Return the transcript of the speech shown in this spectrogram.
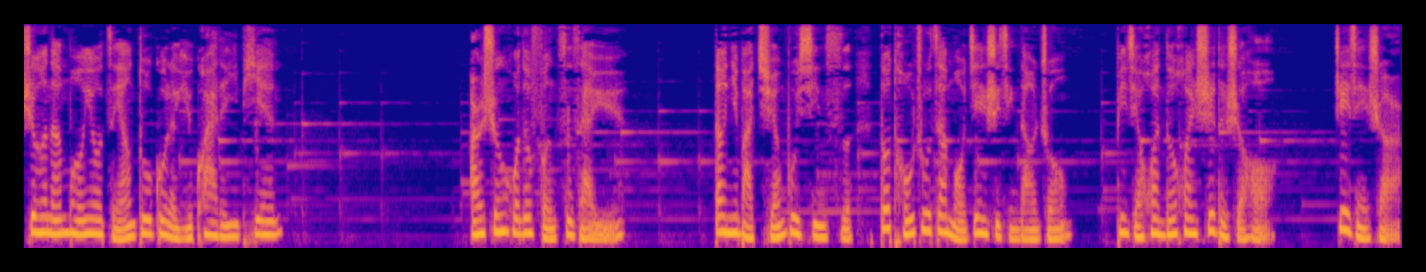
是和男朋友怎样度过了愉快的一天。而生活的讽刺在于，当你把全部心思都投注在某件事情当中，并且患得患失的时候，这件事儿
